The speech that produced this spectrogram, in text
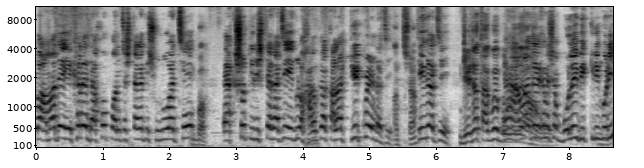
তো আমাদের এখানে দেখো পঞ্চাশ টাকা দিয়ে শুরু আছে একশো তিরিশ টাকা আছে এগুলো হালকা কালার ট্রিটমেন্ট আছে। আচ্ছা। ঠিক আছে? যেটা থাকবে হ্যাঁ আমাদের এখানে সব বলেই বিক্রি করি।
